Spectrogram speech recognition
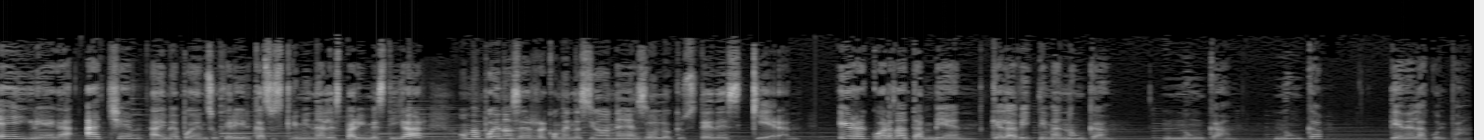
e YH. Ahí me pueden sugerir casos criminales para investigar o me pueden hacer recomendaciones o lo que ustedes quieran. Y recuerda también que la víctima nunca, nunca, nunca tiene la culpa.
